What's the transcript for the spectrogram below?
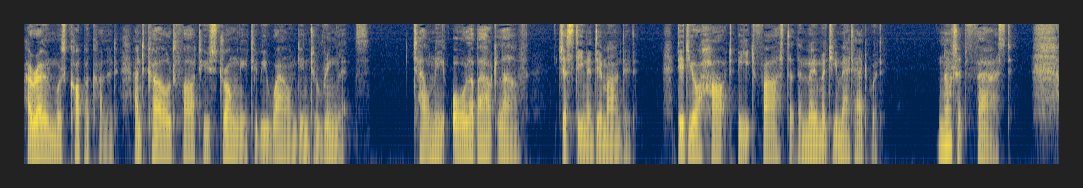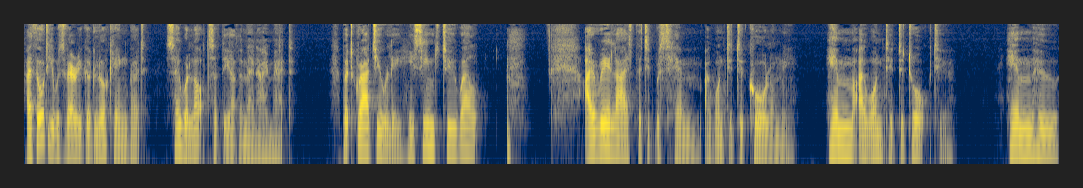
Her own was copper-coloured and curled far too strongly to be wound into ringlets. Tell me all about love, Justina demanded. Did your heart beat faster the moment you met Edward? Not at first. I thought he was very good looking, but so were lots of the other men I met. But gradually he seemed to, well, I realized that it was him I wanted to call on me, him I wanted to talk to, him who,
